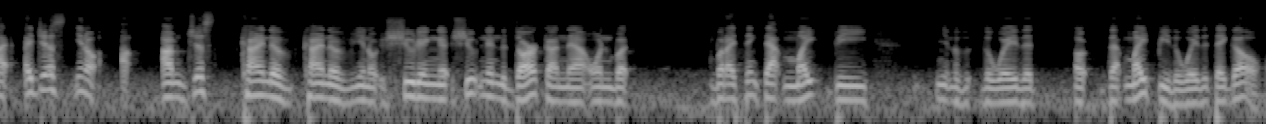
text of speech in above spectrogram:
I, I just, you know, I, I'm just kind of, kind of, you know, shooting, shooting in the dark on that one, but, but I think that might be, you know, the, the way that, uh, that might be the way that they go.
